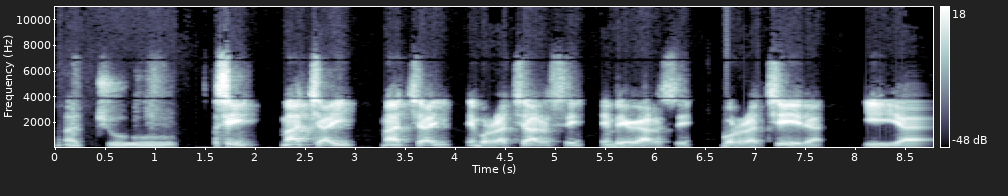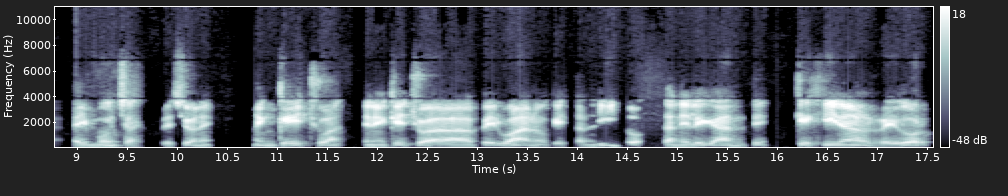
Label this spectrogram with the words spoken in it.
machu. Sí, Machay, machay, emborracharse, embriagarse, borrachera, y hay muchas expresiones en quechua, en el quechua peruano, que es tan lindo, tan elegante, que giran alrededor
